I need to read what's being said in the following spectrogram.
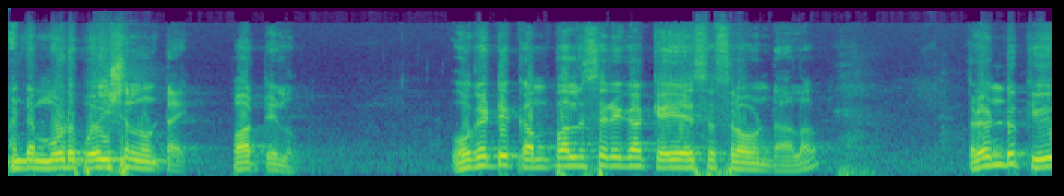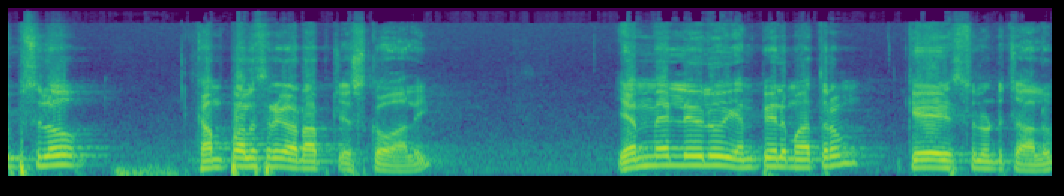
అంటే మూడు పొజిషన్లు ఉంటాయి పార్టీలో. ఒకటి కంపల్సరీగా కేఎస్ఎస్లో ఉండాలి? రెండు క్యూబ్స్లో కంపల్సరీగా అడాప్ట్ చేసుకోవాలి. ఎమ్మెల్యేలు ఎంపీలు మాత్రం కేఎస్లు ఉంటే చాలు.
